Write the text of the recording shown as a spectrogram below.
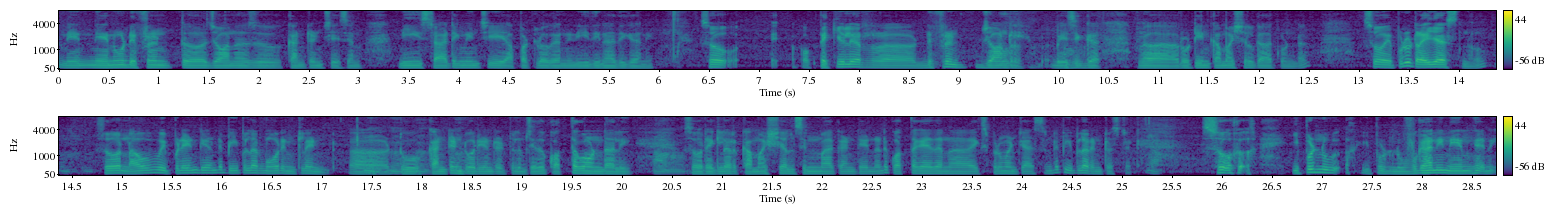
నేను నేను డిఫరెంట్ జానర్స్ కంటెంట్ చేశాను. నీ స్టార్టింగ్ నుంచి అప్పట్లో కానీ నీది నాది కానీ సో ఒక పెక్యులర్ డిఫరెంట్ జానర్ బేసిక్గా రొటీన్ కమర్షియల్ కాకుండా. సో ఎప్పుడు ట్రై చేస్తున్నావు. సో నవ్వు ఇప్పుడు ఏంటి అంటే people are more inclined to content oriented films. ఏదో కొత్తగా ఉండాలి. సో రెగ్యులర్ కమర్షియల్ సినిమా కంటే ఏంటంటే కొత్తగా ఏదైనా ఎక్స్పెరిమెంట్ చేస్తుంటే పీపుల్ ఆర్ ఇంట్రెస్టెడ్. సో ఇప్పుడు నువ్వు ఇప్పుడు నువ్వు కానీ నేను కానీ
